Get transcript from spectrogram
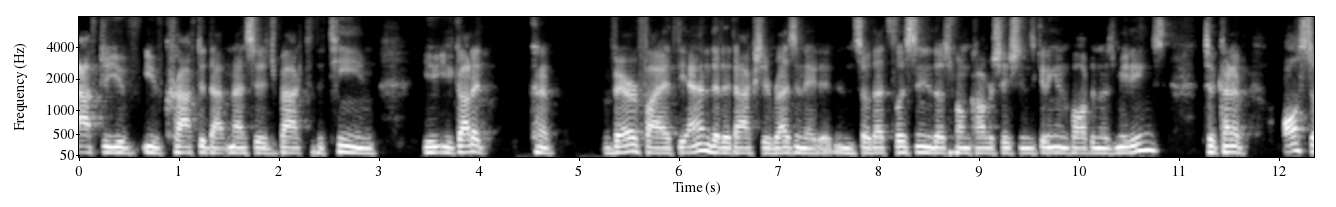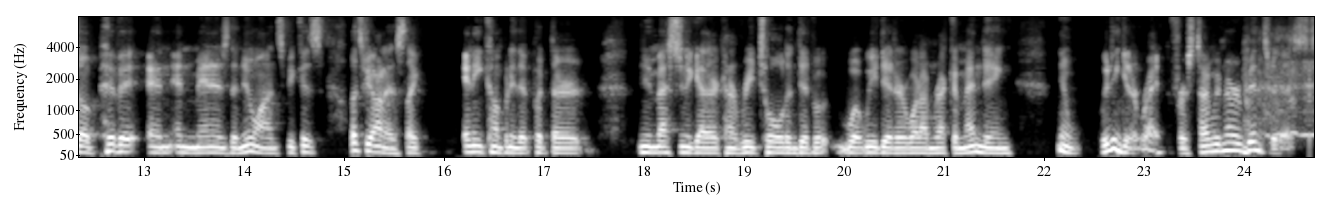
After you've you've crafted that message back to the team you you got to kind of verify at the end that it actually resonated. And so that's listening to those phone conversations getting involved in those meetings to kind of also pivot and and manage the nuance because let's be honest like any company that put their new messaging together kind of retooled and did what, what we did or what i'm recommending you know we didn't get it right the first time. We've never been through this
